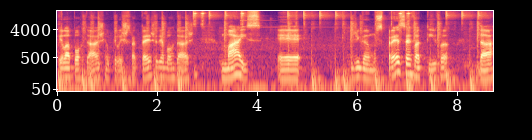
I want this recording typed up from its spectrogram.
pela abordagem ou pela estratégia de abordagem mais, é, digamos, preservativa da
